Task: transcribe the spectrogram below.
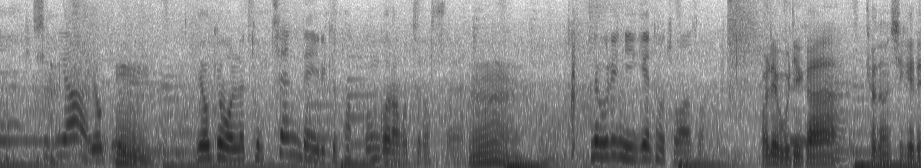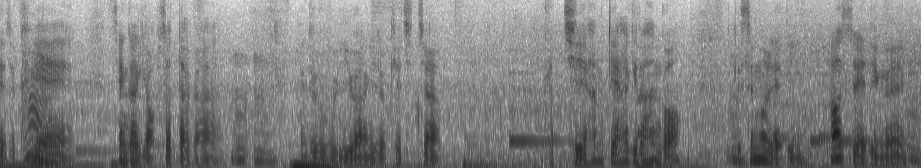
집이야 여기 음, 여기 원래 독채인데 이렇게 바꾼 거라고 들었어요. 음. 음. 근데 우린 이게 더 좋아서. 원래 우리가 결혼식에 대해서 크게 생각이 없었다가. 그래도 이왕 이렇게 진짜 같이 함께 하기로 한 거, 그 응. small wedding, house wedding을 응.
